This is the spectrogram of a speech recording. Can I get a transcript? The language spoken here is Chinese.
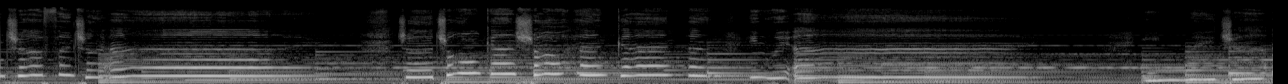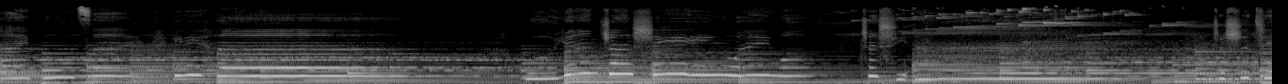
这份真爱，这种感受很感恩。因为爱，这爱不再遗憾，我愿珍惜，因为我珍惜爱。这世界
